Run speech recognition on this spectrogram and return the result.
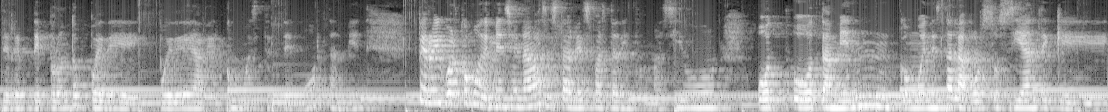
De, de pronto puede, puede haber como este temor también. Pero igual como mencionabas, esta vez falta de información, o, o también como en esta labor social de que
